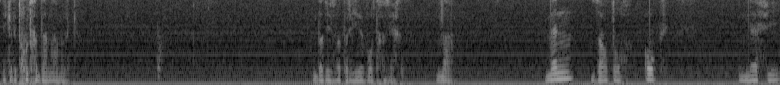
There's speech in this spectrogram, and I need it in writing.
Ik heb het goed gedaan namelijk. Dat is wat er hier wordt gezegd. Nou, men zou toch ook nafi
